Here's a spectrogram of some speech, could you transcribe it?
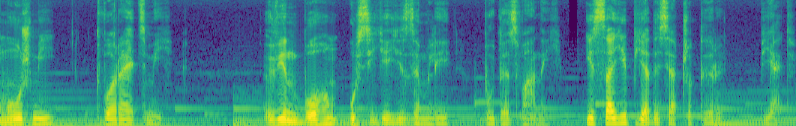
Муж мій, творець мій. Він Богом усієї землі буде званий. Ісаї 54, 5.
